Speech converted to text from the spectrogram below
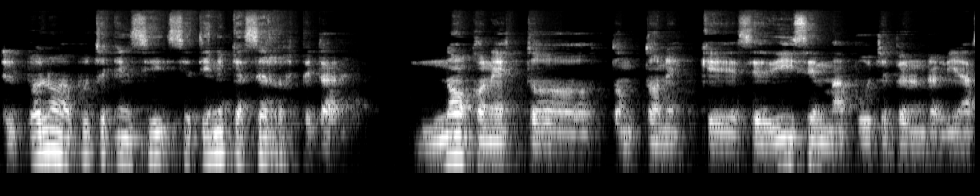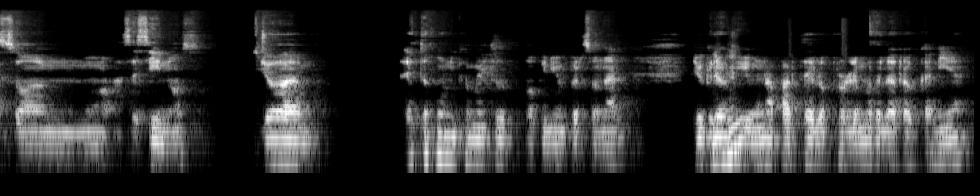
el pueblo mapuche en sí se tiene que hacer respetar no con estos tontones que se dicen mapuches, pero en realidad son unos asesinos. Yo, esto es únicamente opinión personal, yo creo que una parte de los problemas de la Araucanía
